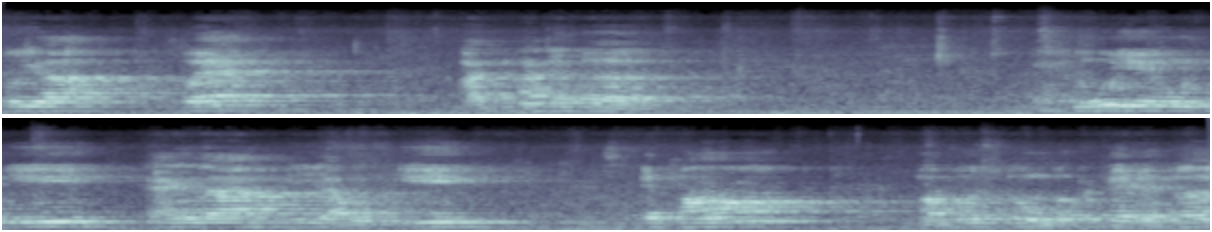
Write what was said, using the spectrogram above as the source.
suya, kue, akan ada ke Ngu ye unji, tengla, iya unji, ke kong, Mampus tu, buat pekat dia ke?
